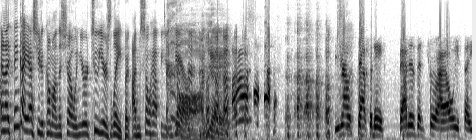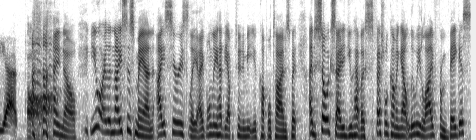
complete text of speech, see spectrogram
And I think I asked you to come on the show, and you're two years late, but I'm so happy you're here. Aw, yay. you know, Stephanie, that isn't true. I always say yes. Aw. I know. You are the nicest man. I seriously, I've only had the opportunity to meet you a couple times, but I'm so excited. You have a special coming out, Louie, live from Vegas,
